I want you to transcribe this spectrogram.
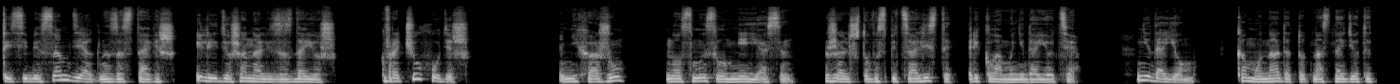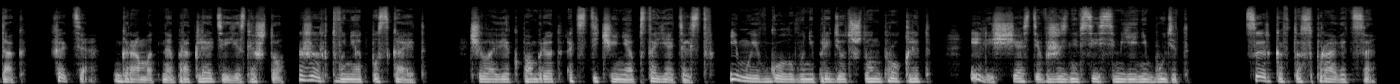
Ты себе сам диагнозы ставишь или идешь анализы сдаешь? К врачу ходишь?» «Не хожу, но смысл мне ясен. Жаль, что вы специалисты, рекламы не даете». «Не даем. Кому надо, тот нас найдет и так. Хотя грамотное проклятие, если что, жертву не отпускает. Человек помрет от стечения обстоятельств. Ему и в голову не придет, что он проклят. Или счастья в жизни всей семьи не будет. Церковь-то справится.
